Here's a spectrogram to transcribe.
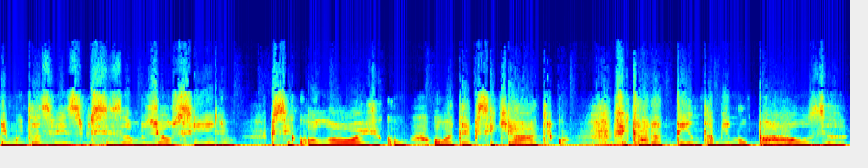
e muitas vezes precisamos de auxílio psicológico ou até psiquiátrico. Ficar atenta à menopausa.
